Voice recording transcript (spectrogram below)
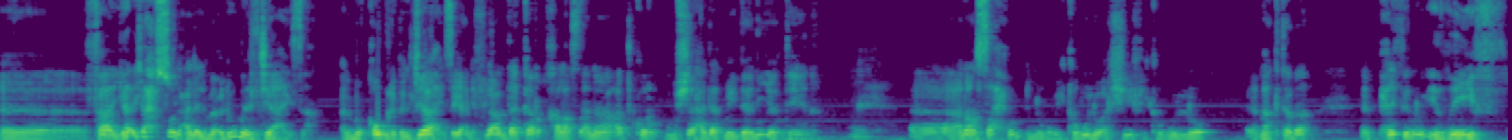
آه، فيحصل على المعلومة الجاهزة. المقولبة الجاهزة يعني فلان ذكر خلاص أنا أذكر مشاهدات ميدانية انتهينا. آه، أنا أنصحهم أنه يكون له أرشيف يكون له مكتبة بحيث أنه يضيف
